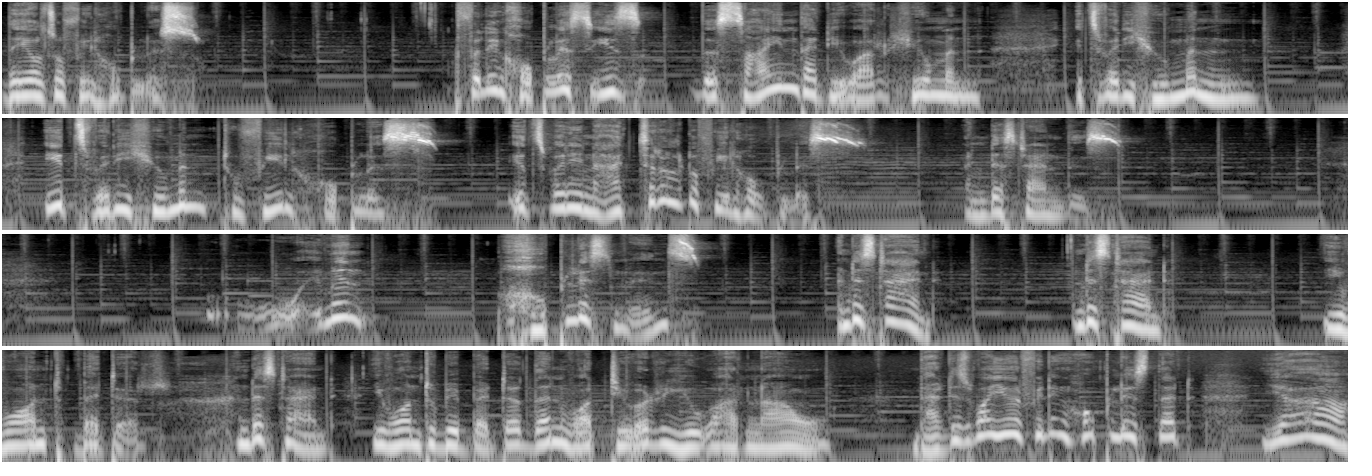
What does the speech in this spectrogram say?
they also feel hopeless feeling hopeless is the sign that you are human it's very human it's very human to feel hopeless. It's very natural to feel hopeless. Understand this. I mean, hopeless means understand. Understand. You want better. Understand. You want to be better than whatever you are now. That is why you are feeling hopeless that, yeah,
